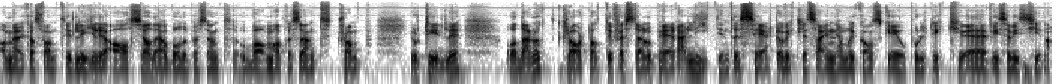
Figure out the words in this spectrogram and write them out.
Amerikas framtid ligger i Asia, det har både president Obama og president Trump gjort tydelig. Og det er nok klart at de fleste europeere er lite interessert i å vikle seg inn i amerikansk geopolitikk vis-à-vis -vis Kina.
